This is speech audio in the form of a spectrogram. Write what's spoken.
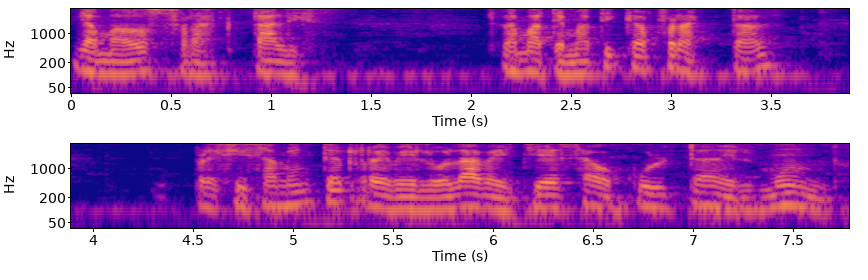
llamados fractales. La matemática fractal precisamente reveló la belleza oculta del mundo.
